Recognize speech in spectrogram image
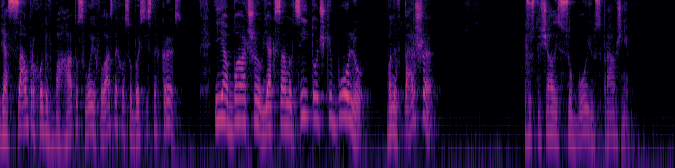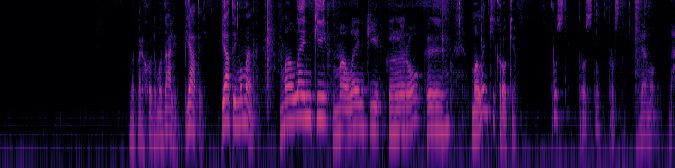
Я сам проходив багато своїх власних особистісних криз. І я бачив, як саме в цій точці болю вони вперше зустрічались з собою справжнім. Ми переходимо далі. П'ятий. П'ятий момент. Маленькі, маленькі кроки. Маленькі кроки. Просто, просто, просто йдемо далі.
